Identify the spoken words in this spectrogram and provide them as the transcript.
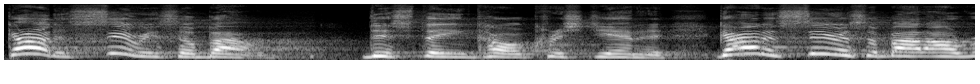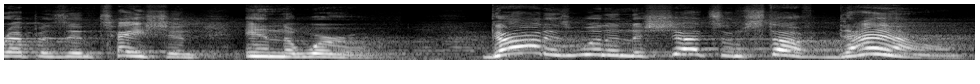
God is serious about this thing called Christianity. God is serious about our representation in the world. God is willing to shut some stuff down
